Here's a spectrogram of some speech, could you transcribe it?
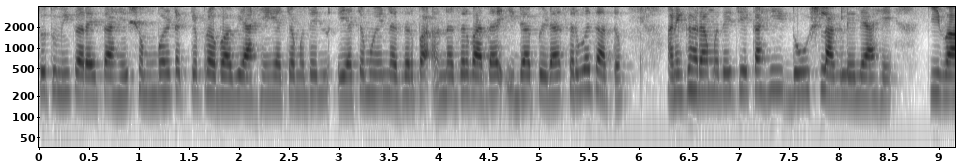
तो तुम्ही करायचा आहे. शंभर टक्के प्रभावी आहे. याच्यामध्ये याच्यामुळे नजरपा नजरबाधा इडापिडा सर्व जातं. आणि घरामध्ये जे काही दोष लागलेले आहे किंवा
